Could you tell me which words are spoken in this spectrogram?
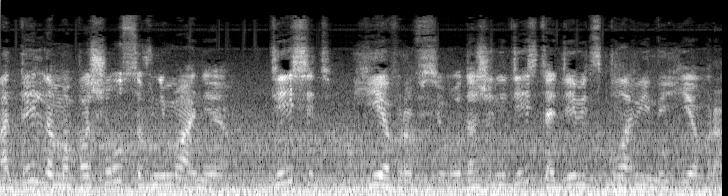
Отель нам обошелся, внимание, 10 евро всего. Даже не 10, а 9,5 евро.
